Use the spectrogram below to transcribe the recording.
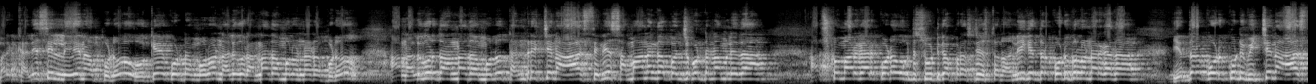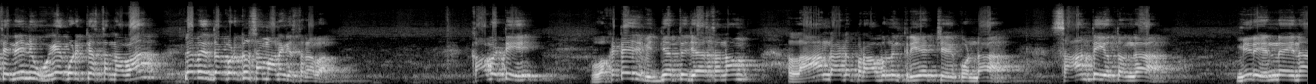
మరి కలిసి లేనప్పుడు ఒకే కుటుంబంలో నలుగురు అన్నదమ్ములు ఉన్నప్పుడు ఆ నలుగురు అన్నదమ్ములు తండ్రి ఇచ్చిన ఆస్తిని సమానంగా పంచుకుంటున్నాం లేదా? హర్ష్ కుమార్ గారు కూడా ఒకటి సూటిగా ప్రశ్నిస్తున్నావు నీకు ఇద్దరు కొడుకులు ఉన్నారు కదా? ఇద్దరు కొడుకు నువ్వు ఇచ్చిన ఆస్తిని నువ్వు ఒకే కొడుకు ఇస్తున్నావా? లేకపోతే ఇద్దరు కొడుకులు సమానంగా ఇస్తున్నావా? కాబట్టి ఒకటే విజ్ఞప్తి చేస్తున్నాం. లాండ్ ఆర్డర్ ప్రాబ్లం క్రియేట్ చేయకుండా శాంతియుతంగా మీరు ఎన్నైనా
